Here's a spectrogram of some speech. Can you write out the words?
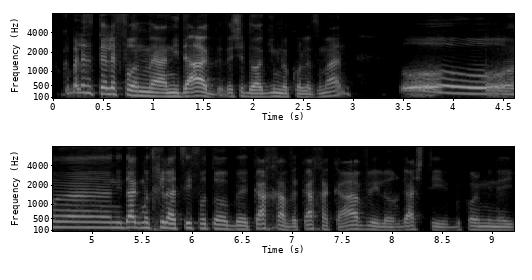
הוא קיבל איזה טלפון מהנדאג, זה שדואגים לו כל הזמן, הוא... הנדאג מתחיל להציף אותו בככה וככה, כאב לי, לא הרגשתי, בכל מיני...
